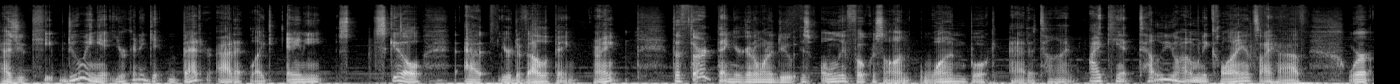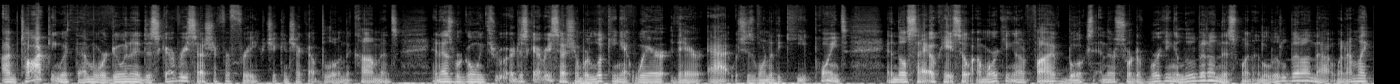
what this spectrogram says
as you keep doing it, you're going to get better at it like any skill at you're developing, right? The third thing you're going to want to do is only focus on one book at a time. I can't tell you how many clients I have where I'm talking with them. We're doing a discovery session for free, which you can check out below in the comments. And as we're going through our discovery session, we're looking at where they're at, which is one of the key points. And they'll say, okay, so I'm working on five books and they're sort of working a little bit on this one and a little bit on that one. I'm like,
